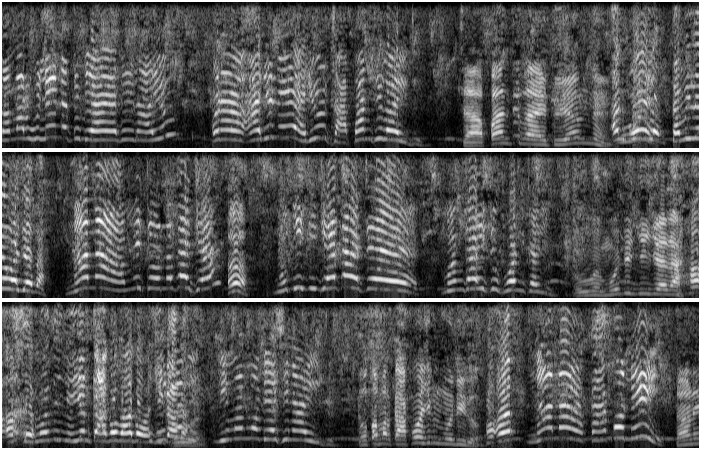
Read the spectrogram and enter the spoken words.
તમાર ઉલે નથી બે આવ્યું? પણ આજે ને આર્યું જાપાનથી લાવી દી. જાપાનથી લાવી તું એમ ને? અને કોણ તમે લેવા જતા ના ના અમે તો નતા જ્યાં હા. મોદીજી જ્યાં તા તે મંગાવી તું ફોન કરી. ઓવે મોદીજી જ્યાં મોદીજી એમ કાગો ભાગો હસી કાકા ઓવે. વિમાનમાં બેસીને આવી હતી તો તમાર કાકો હશે કે મોદી તો ના ના કાકો નહીં. તાણે?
